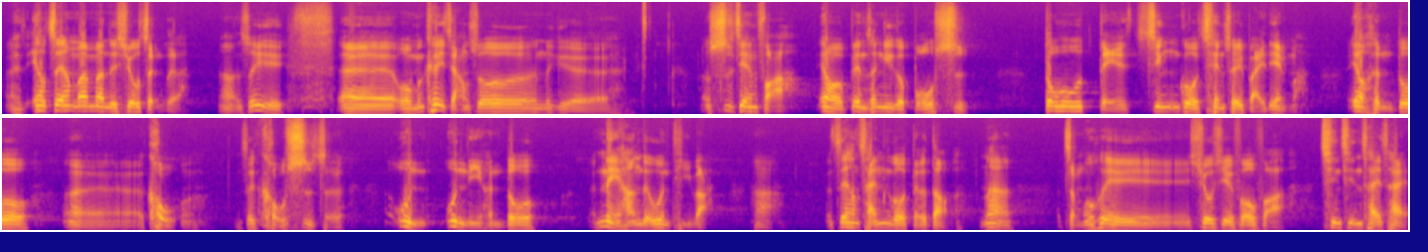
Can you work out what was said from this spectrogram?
呃，要这样慢慢的修整的啊。所以，呃，我们可以讲说，那个世间法要变成一个博士，都得经过千锤百炼嘛。要很多呃口这口试者问问你很多内行的问题吧，啊。这样才能够得到。那怎么会修学佛法轻轻猜猜，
